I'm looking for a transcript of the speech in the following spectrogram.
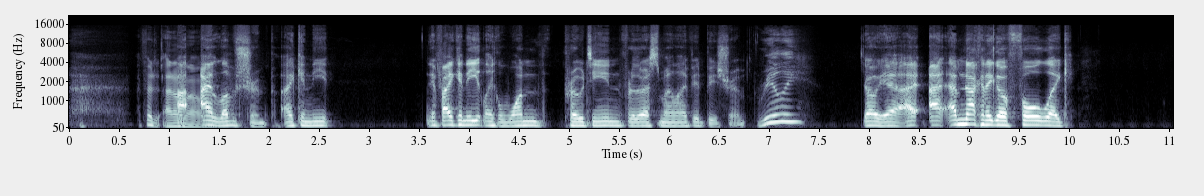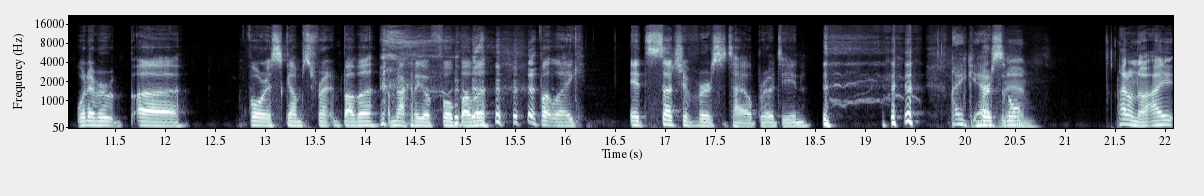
I, don't I, know. I love shrimp. I can eat. If I can eat like one protein for the rest of my life, it'd be shrimp. really. Oh yeah, I, I I'm not gonna go full like whatever uh Forrest Gump's friend Bubba. I'm not gonna go full Bubba, but like it's such a versatile protein. I guess, versatile. man. I don't know. I,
